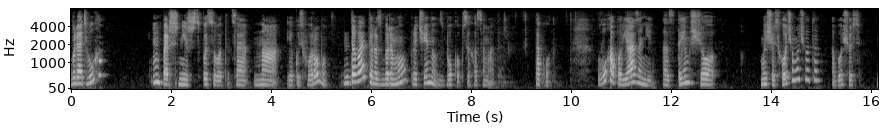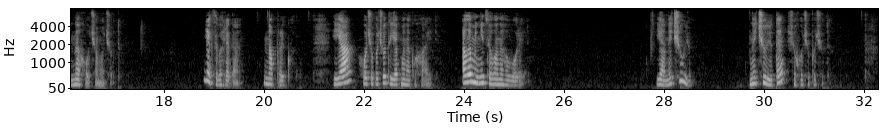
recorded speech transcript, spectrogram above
Болять вуха? Перш ніж списувати це на якусь хворобу, давайте розберемо причину з боку психосоматики. Так от, вуха пов'язані е, з тим, що ми щось хочемо чути або щось не хочемо чути. Як це виглядає? Наприклад, я хочу почути, як мене кохають, але мені цього не говорять. Я не чую. Не чую те, що хочу почути.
